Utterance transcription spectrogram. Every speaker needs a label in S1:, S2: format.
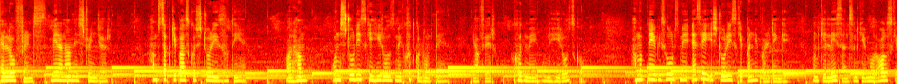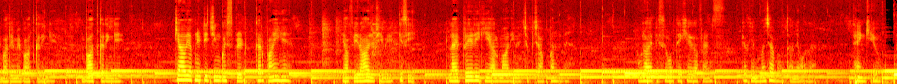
S1: Hello friends मेरा नाम है स्ट्रेंजर हम सबके पास कुछ स्टोरीज़ होती हैं और हम उन स्टोरीज़ के हीरोज़ में खुद को ढूंढते हैं या फिर खुद में उन हीरोज़ को. हम अपने एपिसोड्स में ऐसे ही स्टोरीज़ के पन्ने पलटेंगे, उनके लेसन्स उनके मोरल्स के बारे में बात करेंगे. बात करेंगे, क्या वे अपनी टीचिंग को स्प्रेड कर पाई हैं? या फिर आज भी वे किसी लाइब्रेरी की अलमारी में चुपचाप बंद पूरा एपिसोड देखिएगा फ्रेंड्स क्योंकि मज़ा बहुत आने वाला है। Thank you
